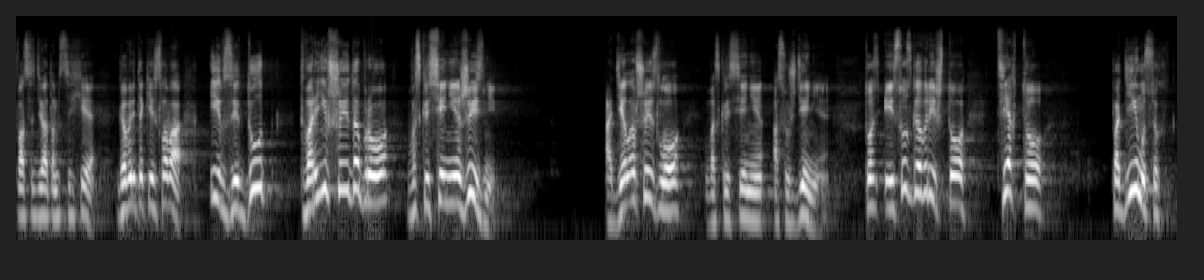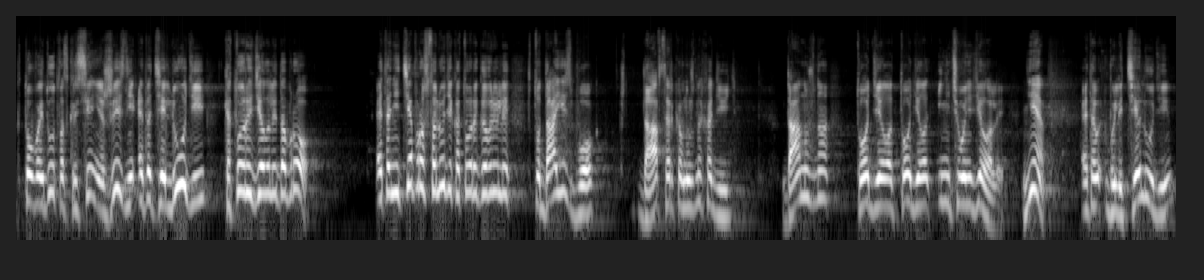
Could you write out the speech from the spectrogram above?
29 стихе, говорит такие слова. «И взойдут творившие добро воскресение жизни, а делавшие зло воскресение осуждения». То есть Иисус говорит, что те, кто поднимутся, кто войдут в воскресение жизни, это те люди, которые делали добро. Это не те просто люди, которые говорили, что да, есть Бог, да, в церковь нужно ходить, да, нужно то делать, то делать, и ничего не делали. Нет, это были те люди,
